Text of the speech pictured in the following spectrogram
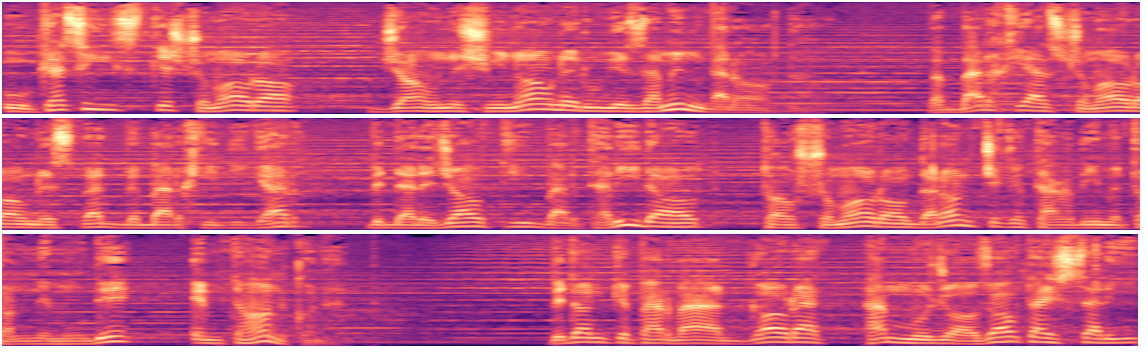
او کسی است که شما را جانشینان روی زمین قرار داد و برخی از شما را نسبت به برخی دیگر به درجاتی برتری داد تا شما را در آنچه که تقدیمتان نموده امتحان کند. بدان که پروردگارت هم مجازاتش سریع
